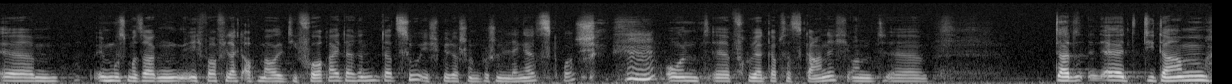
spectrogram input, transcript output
Ähm, ich muss mal sagen, ich war vielleicht auch mal die Vorreiterin dazu. Ich spiele ja schon ein bisschen länger Squash. Mhm. Und äh, früher gab es das gar nicht. Und äh, da äh, die Damen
